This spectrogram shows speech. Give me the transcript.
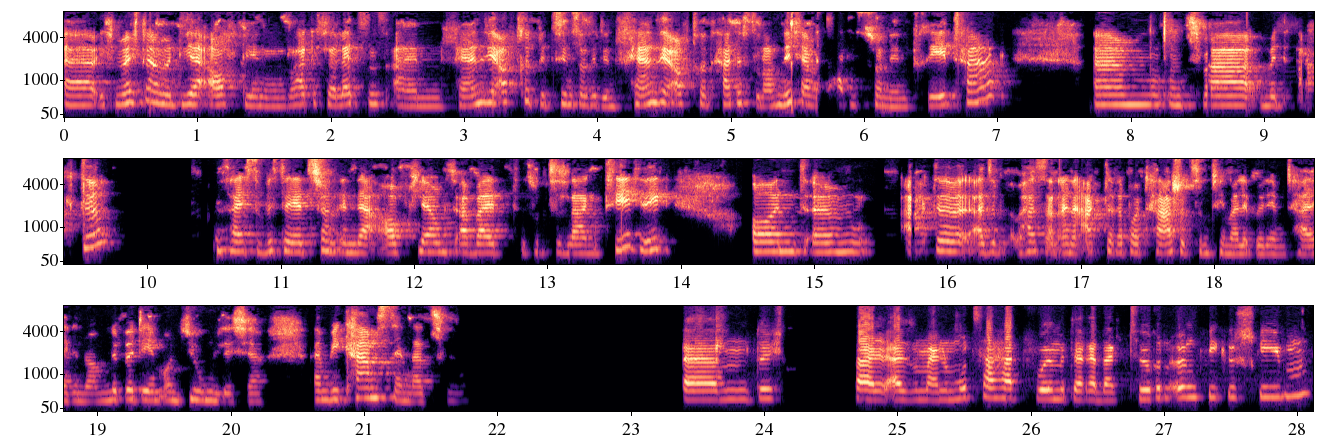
äh, ich möchte mit dir auf den, du hattest ja letztens einen Fernsehauftritt, beziehungsweise den Fernsehauftritt hattest du noch nicht, aber du hattest schon den Drehtag ähm, und zwar mit Akte. Das heißt, du bist ja jetzt schon in der Aufklärungsarbeit sozusagen tätig und ähm, Akte, also hast an einer Akte-Reportage zum Thema Lipödem teilgenommen, Lipödem und Jugendliche. Ähm, wie kam es denn dazu? Ähm, durch, weil also meine Mutter hat wohl mit der Redakteurin irgendwie geschrieben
